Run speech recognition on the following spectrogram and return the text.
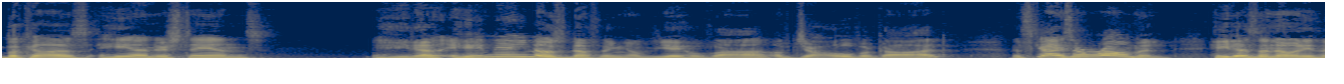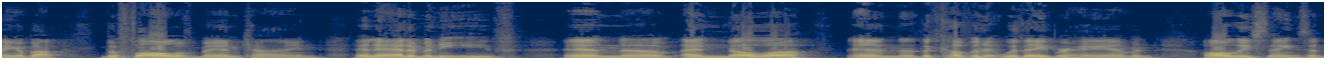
because he understands He doesn't. He, he knows nothing of Jehovah, of Jehovah God. This guy's a Roman. He doesn't know anything about the fall of mankind and Adam and Eve and uh, and Noah and uh, the covenant with Abraham and all these things and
